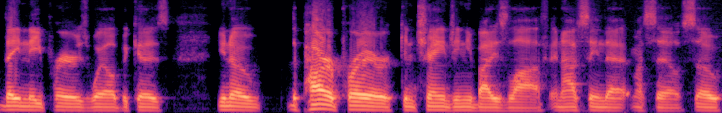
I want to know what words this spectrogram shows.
they need prayer as well because you know the power of prayer can change anybody's life, and I've seen that myself. So,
